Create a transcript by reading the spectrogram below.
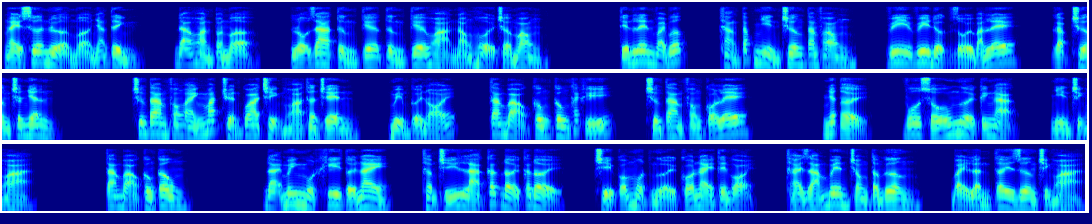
ngày xưa nửa mở nhãn tỉnh, đã hoàn toàn mở, lộ ra từng tia từng tia hỏa nóng hổi chờ mong. Tiến lên vài bước, thẳng tắp nhìn trương tam phong, vi vi được rồi bán lễ, gặp trường chân nhân trương tam phong ánh mắt chuyển qua trịnh hòa thân trên, mỉm cười nói, tam bảo công công khách khí, trương tam phong có lễ. Nhất thời, vô số người kinh ngạc, nhìn trịnh hòa. Tam bảo công công. Đại minh một khi tới nay, thậm chí là các đời các đời, chỉ có một người có này tên gọi, thái giám bên trong tấm gương, bảy lần tây dương trịnh hòa.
